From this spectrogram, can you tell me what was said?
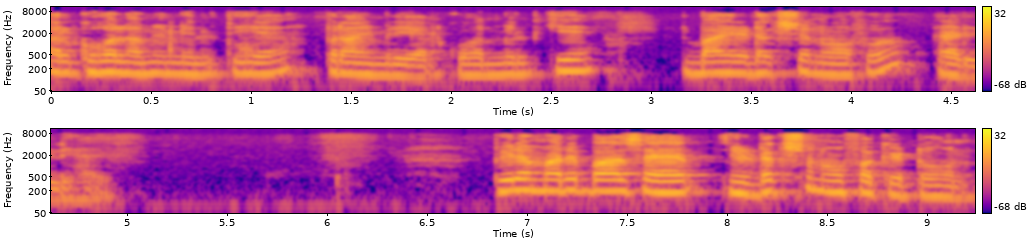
अल्कोहल हमें मिलती है प्राइमरी अल्कोहल मिलती है बाय रिडक्शन ऑफ़ एल्डिहाइड फिर हमारे पास है रिडक्शन ऑफ़ अ केटोन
